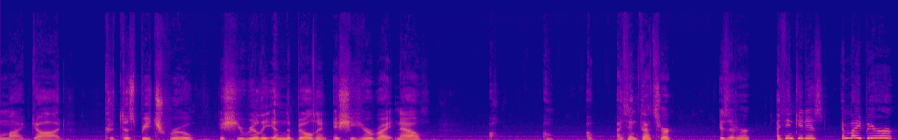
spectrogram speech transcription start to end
Oh my god. Could this be true? Is she really in the building? Is she here right now? Oh, oh, oh, I think that's her. Is it her? I think it is. It might be her.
